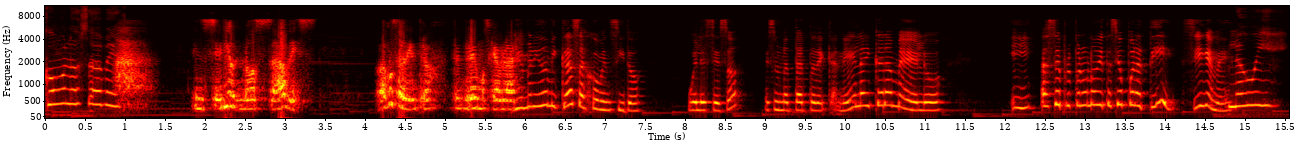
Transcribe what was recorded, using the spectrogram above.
¿Cómo lo sabes? ¿En serio no sabes? Vamos adentro. Tendremos que hablar. Bienvenido a mi casa, jovencito. ¿Hueles eso? Es una tarta de canela y caramelo. Y hace preparó una habitación para ti. Sígueme. Flowey,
